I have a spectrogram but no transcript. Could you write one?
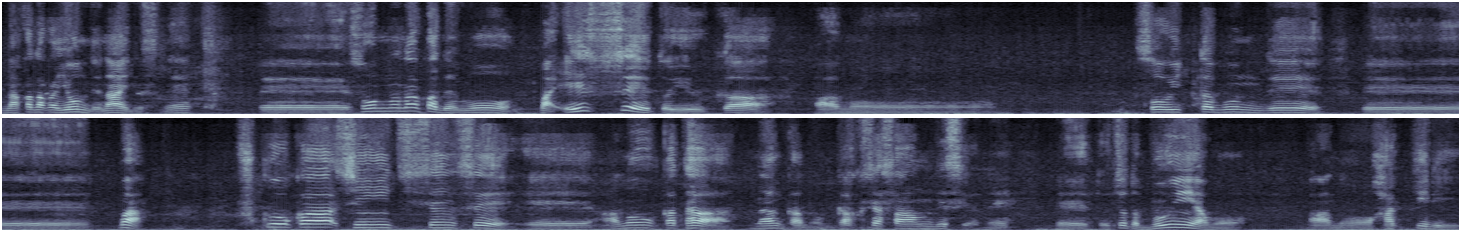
なかなか読んでないですね。えー、そんな中でも、まあ、エッセイというか、あのー、そういった文で、えー、まあ、福岡新一先生、えー、あの方なんかの学者さんですよね。えっ、ー、と、ちょっと分野も、あの、はっきり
